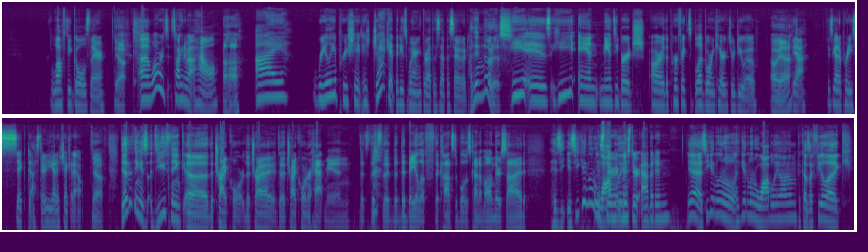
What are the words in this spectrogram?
lofty goals there. Yeah. Uh, while we're talking about Hal, Uh huh. I really appreciate his jacket that he's wearing throughout this episode. I didn't notice. He is he and Nancy Birch are the perfect Bloodborne character duo. Oh yeah. Yeah. He's got a pretty sick duster. You got to check it out. Yeah. The other thing is, do you think uh, the tricor the tri the tricorner hat man that's that's the, the the bailiff the constable that's kind of on their side? Is he, is he getting a little Mr. wobbly? Mr. Abaddon. Yeah, is he getting a little he getting a little wobbly on him? Because I feel like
